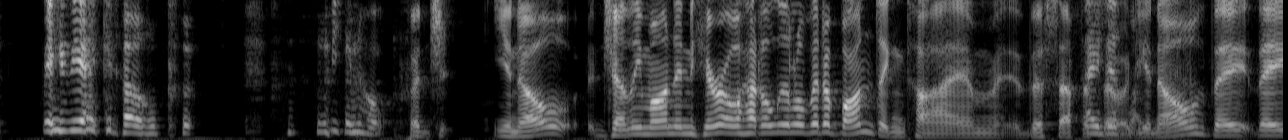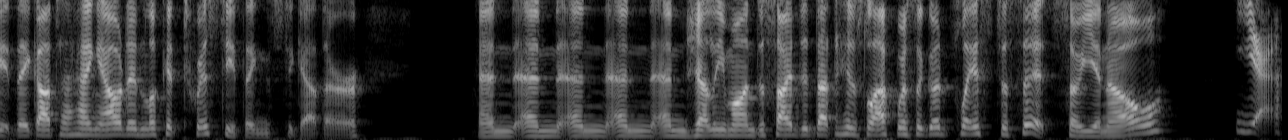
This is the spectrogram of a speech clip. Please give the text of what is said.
maybe i can hope We can hope. But you know, Jellymon and Hero had a little bit of bonding time this episode. like you know, they they they got to hang out and look at twisty things together. And and and and and Jellymon decided that his lap was a good place to sit. So you know, Yeah.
